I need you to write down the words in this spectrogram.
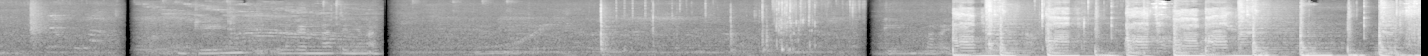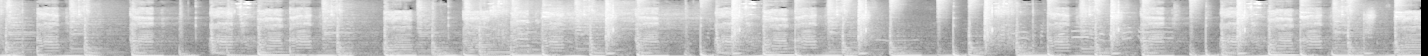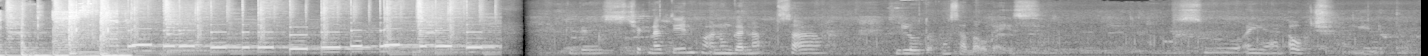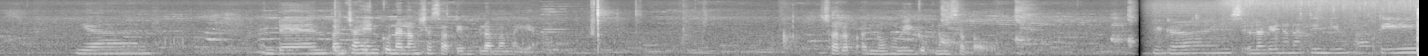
Okay, ilagay na natin yung Yeah. Natin kung anong ganap sa niluto kong sabaw guys. So, ayan. Ouch! Ang init. Yan. And then, tansyahin ko na lang siya sa timpla mamaya. Sarap ano, humigop ng sabaw. Okay guys, ilagay na natin yung ating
